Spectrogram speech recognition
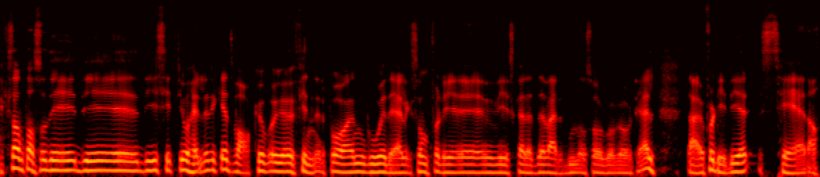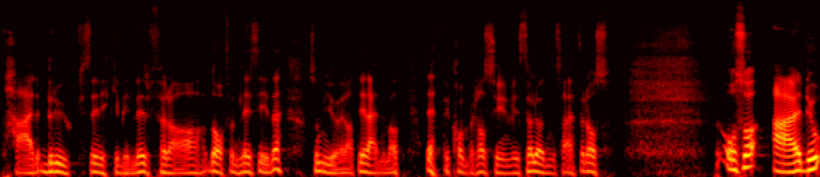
ikke sant? Altså de, de, de sitter jo heller ikke i et vakuum og finner på en god idé liksom, fordi vi skal redde verden, og så går vi over til el. Det er jo fordi de ser at her brukes det virkemidler fra det offentlige side som gjør at de regner med at dette kommer sannsynligvis til å lønne seg for oss. Og så er det jo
